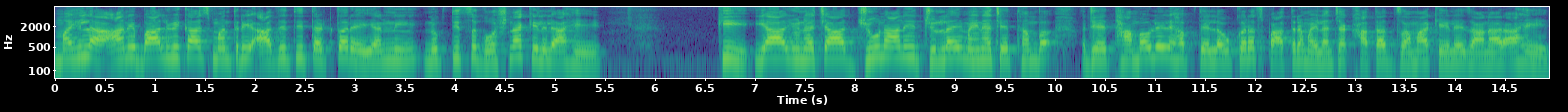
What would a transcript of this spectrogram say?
महिला आणि बालविकास मंत्री आदिती तटकरे यांनी नुकतीच घोषणा केलेली आहे की या योजनेच्या जून आणि जुलै महिन्याचे थांब जे थांबवलेले हप्ते लवकरच पात्र महिलांच्या खात्यात जमा केले जाणार आहेत.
